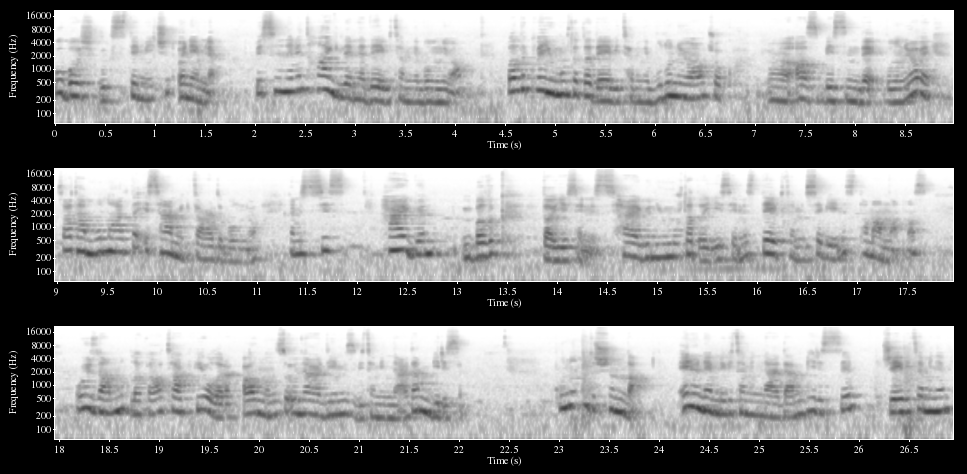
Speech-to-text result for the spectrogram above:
Bu bağışıklık sistemi için önemli. Besinlerin hangilerine D vitamini bulunuyor? Balık ve yumurtada D vitamini bulunuyor. Çok e, az besinde bulunuyor ve zaten bunlarda da eser miktarda bulunuyor. Yani siz her gün balık da yeseniz, her gün yumurta da yeseniz D vitamini seviyeniz tamamlanmaz. O yüzden mutlaka takviye olarak almanızı önerdiğimiz vitaminlerden birisi. Bunun dışında en önemli vitaminlerden birisi C vitamini.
